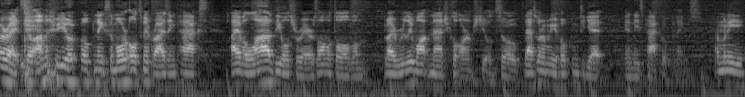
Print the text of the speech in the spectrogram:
Alright, so I'm going to be opening some more Ultimate Rising packs. I have a lot of the Ultra Rares, almost all of them, but I really want Magical Arm Shield, so that's what I'm to be hoping to get in these pack openings. How many?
